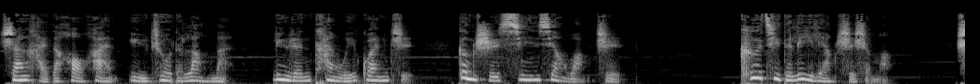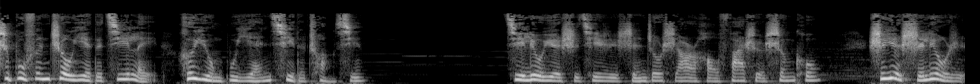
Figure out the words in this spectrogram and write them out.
山海的浩瀚，宇宙的浪漫，令人叹为观止，更是心向往之。科技的力量是什么？是不分昼夜的积累和永不言弃的创新。”继六月十七日神舟十二号发射升空，十月十六日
